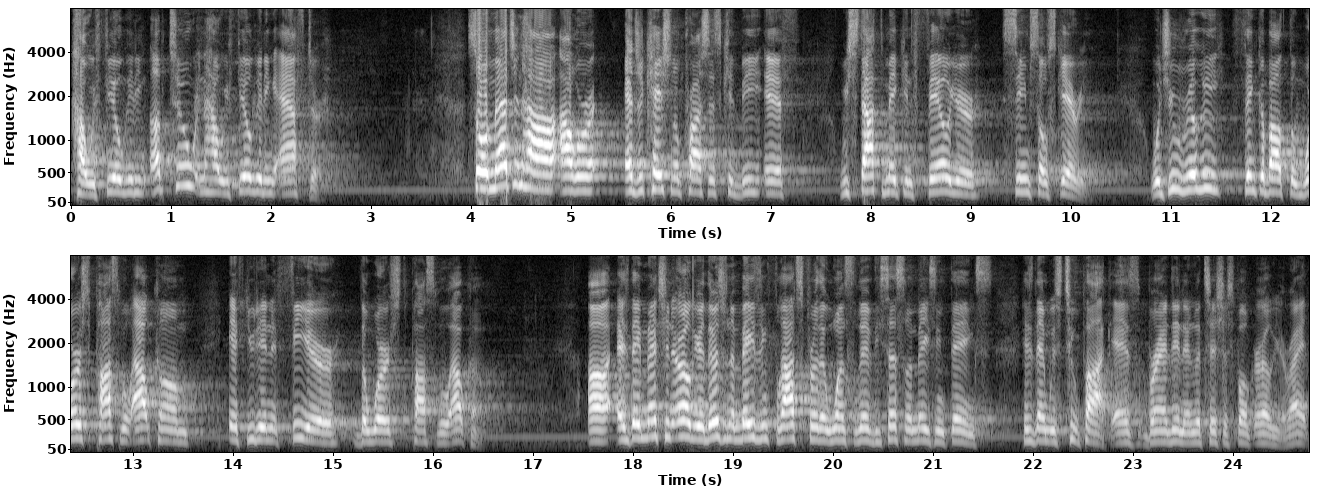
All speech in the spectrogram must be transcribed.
how we feel leading up to and how we feel leading after. So imagine how our educational process could be if we stopped making failure seem so scary. Would you really think about the worst possible outcome if you didn't fear the worst possible outcome? Uh, as they mentioned earlier, there's an amazing philosopher that once lived. He said some amazing things. His name was Tupac, as Brandon and Letitia spoke earlier, right?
